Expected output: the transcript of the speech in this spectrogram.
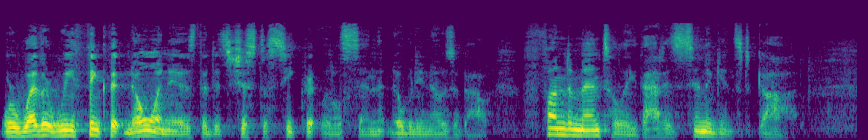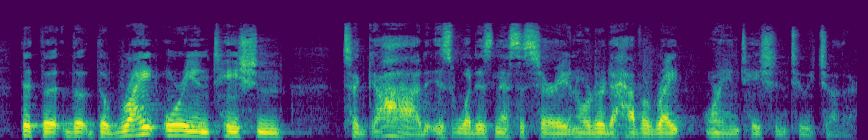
or whether we think that no one is, that it's just a secret little sin that nobody knows about, fundamentally, that is sin against God. That the, the, the right orientation to God is what is necessary in order to have a right orientation to each other.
